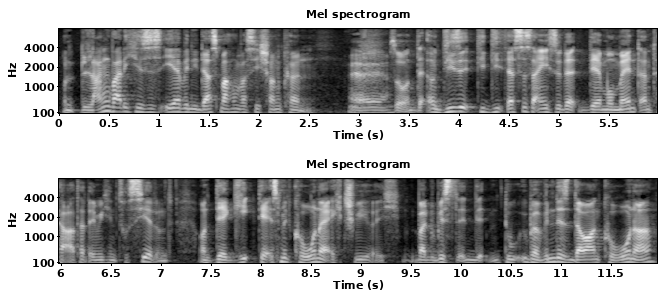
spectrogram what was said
Und langweilig ist es eher, wenn die das machen, was sie schon können. Ja, ja. So, und, und diese, die, die, das ist eigentlich so der, der Moment an Theater, der mich interessiert. Und, und der, der ist mit Corona echt schwierig, weil du bist, du überwindest dauernd Corona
